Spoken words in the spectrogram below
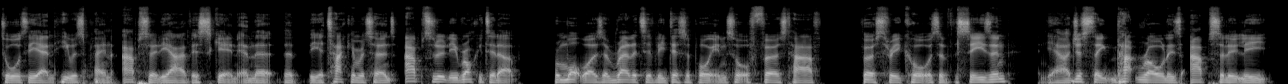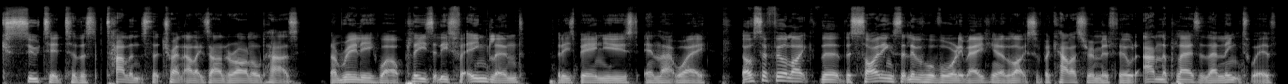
towards the end, he was playing absolutely out of his skin. And the, the, the attacking returns absolutely rocketed up from what was a relatively disappointing sort of first half, first three quarters of the season. And yeah, I just think that role is absolutely suited to the talents that Trent Alexander Arnold has. And I'm really, well, pleased, at least for England, that he's being used in that way. I also feel like the the signings that Liverpool have already made, you know, the likes of Mac Allister in midfield and the players that they're linked with,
